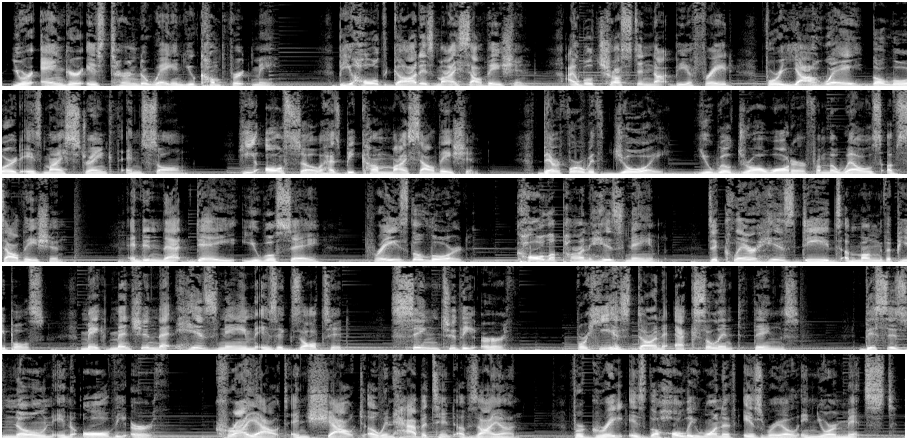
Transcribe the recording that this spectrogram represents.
Your anger is turned away, and you comfort me. Behold, God is my salvation. I will trust and not be afraid, for Yahweh the Lord is my strength and song. He also has become my salvation. Therefore, with joy, you will draw water from the wells of salvation. And in that day you will say, Praise the Lord, call upon his name, declare his deeds among the peoples, make mention that his name is exalted, sing to the earth, for he has done excellent things. This is known in all the earth. Cry out and shout, O inhabitant of Zion, for great is the Holy One of Israel in your midst.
